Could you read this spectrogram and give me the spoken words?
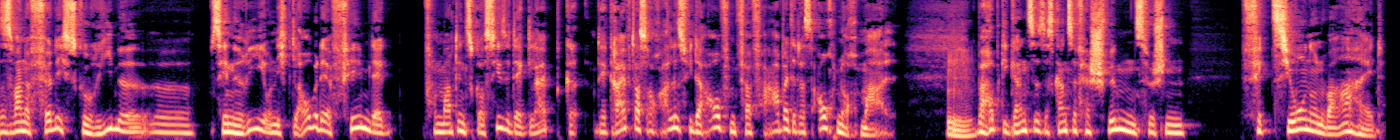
Es war eine völlig skurrile äh, Szenerie und ich glaube, der Film, der von Martin Scorsese, der, gleibt, der greift das auch alles wieder auf und verarbeitet das auch nochmal. Mhm. Überhaupt die ganze, das ganze Verschwimmen zwischen Fiktion und Wahrheit.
